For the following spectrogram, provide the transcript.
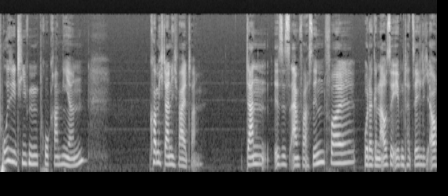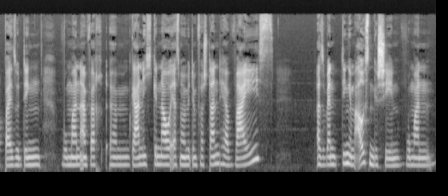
positiven Programmieren komme ich da nicht weiter. Dann ist es einfach sinnvoll oder genauso eben tatsächlich auch bei so Dingen, wo man einfach ähm, gar nicht genau erstmal mit dem Verstand her weiß, also wenn Dinge im Außen geschehen, wo man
